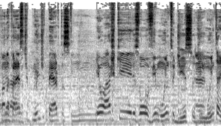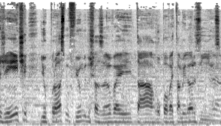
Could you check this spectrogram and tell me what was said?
Quando aparece tipo, muito de perto, assim. Eu acho que eles vão ouvir muito disso, de É. muita gente, e o próximo filme do Shazam vai tá, a roupa vai estar melhorzinha, assim.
